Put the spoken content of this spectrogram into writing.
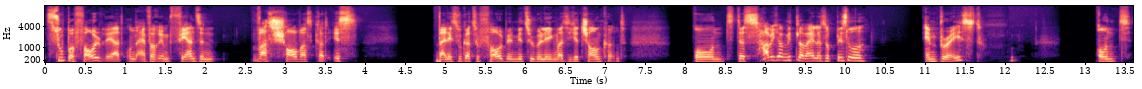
super faul werde und einfach im Fernsehen was schaue, was gerade ist. Weil ich sogar zu faul bin, mir zu überlegen, was ich jetzt schauen könnte. Und das habe ich auch mittlerweile so ein bisschen embraced und,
